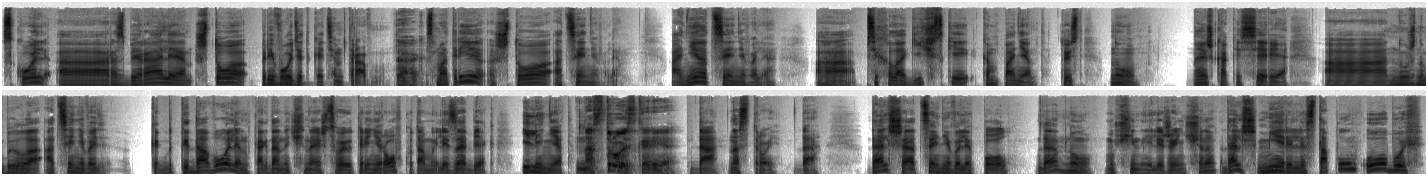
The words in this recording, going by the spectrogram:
сколь а, разбирали, что приводит к этим травмам. Так. Смотри, что оценивали. Они оценивали – а психологический компонент. То есть, ну, знаешь, как из серии, а, нужно было оценивать, как бы ты доволен, когда начинаешь свою тренировку там или забег, или нет. Настрой скорее. Да, настрой, да. Дальше оценивали пол, да, ну, мужчина или женщина. Дальше мерили стопу, обувь,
